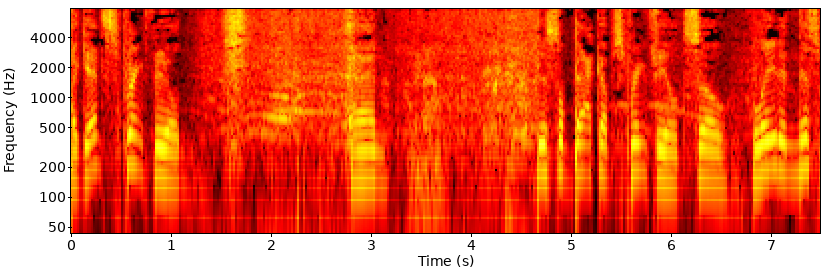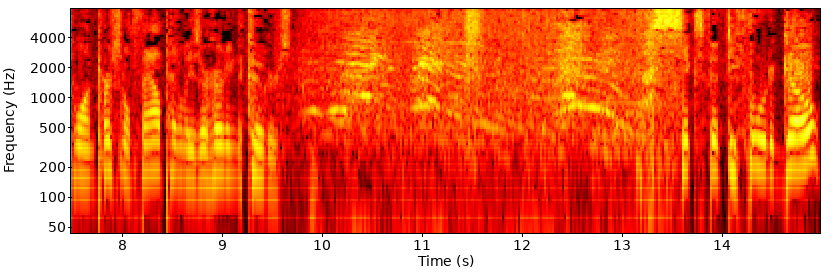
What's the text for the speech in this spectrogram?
against Springfield. And this will back up Springfield. So late in this one, personal foul penalties are hurting the Cougars. 6.54 to go.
